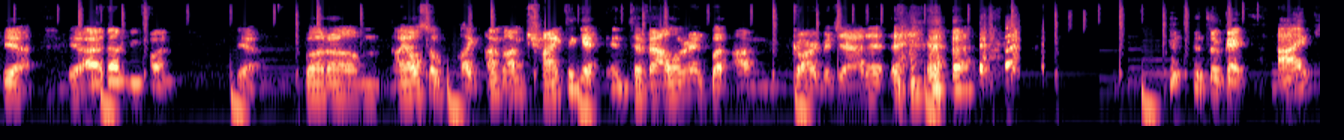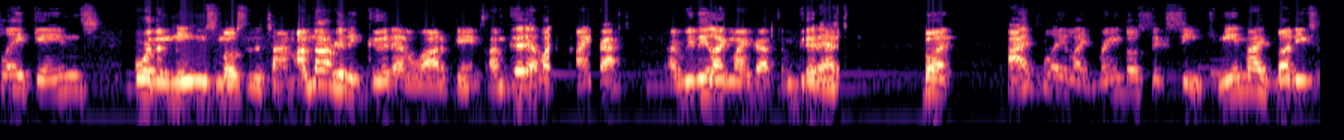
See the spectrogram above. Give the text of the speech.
yeah, Uh, that'd be fun. Yeah, but um, I also like I'm I'm trying to get into Valorant, but I'm garbage at it. it's okay. I play games for the memes most of the time. I'm not really good at a lot of games. I'm good at like Minecraft. I really like Minecraft. I'm good at it. But I play like Rainbow Six Siege. Me and my buddies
